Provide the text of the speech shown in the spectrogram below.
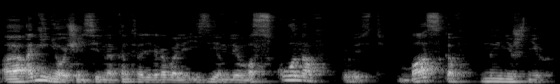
Э, они не очень сильно контролировали и земли васконов, то есть басков нынешних.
